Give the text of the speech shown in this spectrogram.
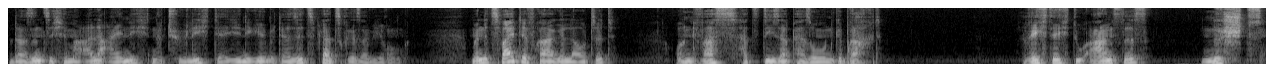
da sind sich immer alle einig, natürlich derjenige mit der Sitzplatzreservierung. Meine zweite Frage lautet, und was hat's dieser Person gebracht? Richtig, du ahnst es, nichts.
